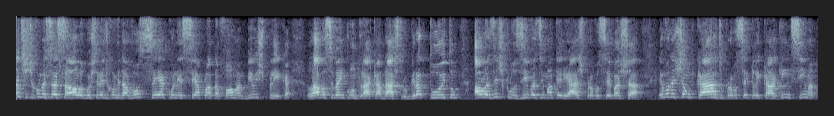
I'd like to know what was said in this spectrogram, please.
Antes de começar essa aula, eu gostaria de convidar você a conhecer a plataforma Bioexplica. Lá você vai encontrar cadastro gratuito, aulas exclusivas e materiais para você baixar. Eu vou deixar um card para você clicar aqui em cima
